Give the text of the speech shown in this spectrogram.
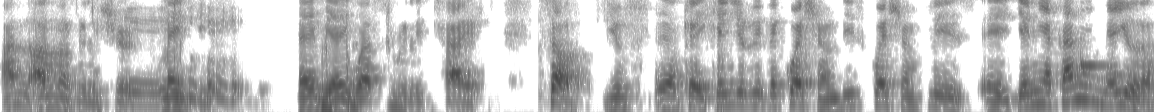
I'm I'm not really sure. Maybe maybe I was really tired. So you okay? Can you read the question? This question, please. Eh, Jenny Akane, me ayuda.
